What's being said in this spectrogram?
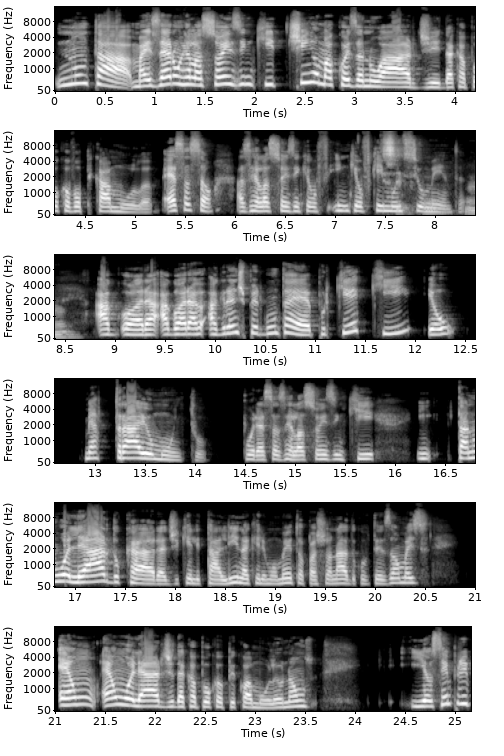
Não tá, mas eram relações em que tinha uma coisa no ar de daqui a pouco eu vou picar a mula. Essas são as relações em que eu, em que eu fiquei muito ciumenta. Né? Agora, agora, a grande pergunta é por que, que eu me atraio muito por essas relações em que em, tá no olhar do cara de que ele tá ali naquele momento apaixonado com tesão, mas é um, é um olhar de daqui a pouco eu pico a mula. Eu não e eu sempre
